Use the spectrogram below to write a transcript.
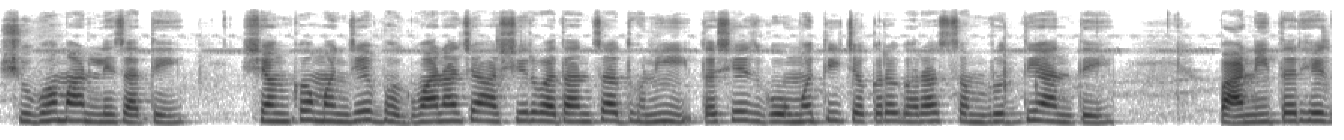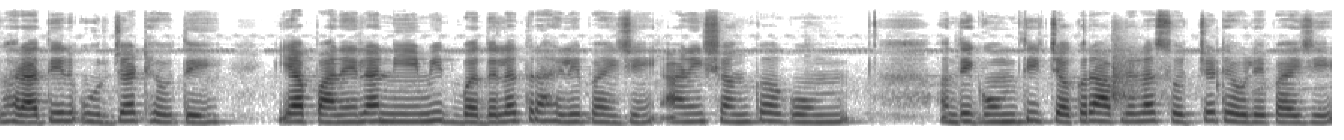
शुभ मानले जाते. शंख म्हणजे भगवानाच्या आशीर्वादांचा ध्वनी तसेच गोमती चक्र घरात समृद्धी आणते. पाणी तर हे घरातील ऊर्जा ठेवते. या पाण्याला नियमित बदलत राहिले पाहिजे. आणि शंख गोम ते गोमती चक्र आपल्याला स्वच्छ ठेवले पाहिजे.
